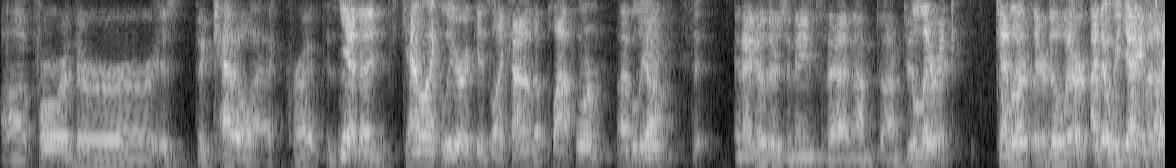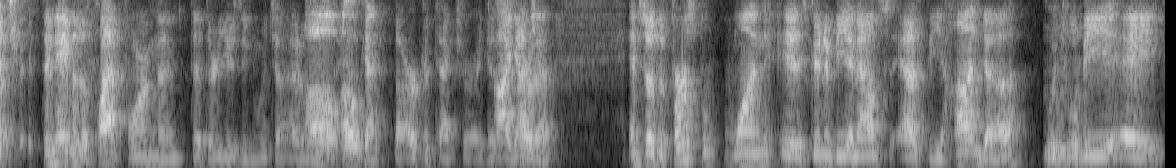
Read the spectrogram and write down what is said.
uh, for their is the Cadillac, correct? Is Yeah, that the Cadillac Lyriq is like kind of the platform, I believe. yeah. The- And I know there's a name to that, and I'm I'm The just Lyriq. the, Cadillac ly- Lyriq. the Lyriq. I know we got name of the, the name of the platform that, that they're using, which I don't know. Oh, okay. the architecture, I guess. I gotcha. that. And so the first one is going to be announced as the Honda, which will be a,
